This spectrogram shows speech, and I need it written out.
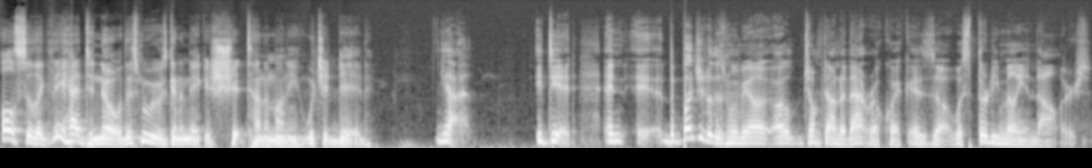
Also, like they had to know this movie was going to make a shit ton of money, which it did. Yeah, it did. And uh, the budget of this movie, I'll, I'll jump down to that real quick, is uh, was thirty million dollars.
